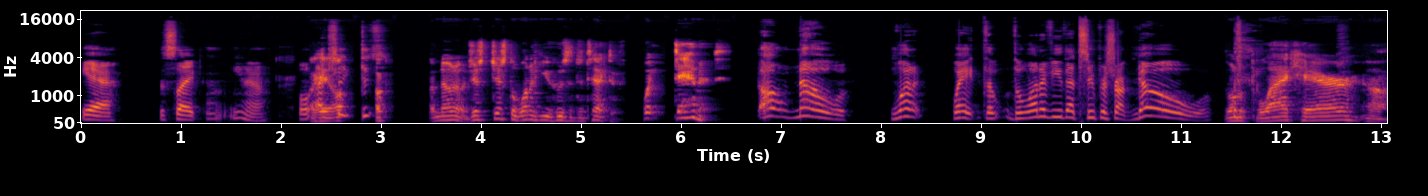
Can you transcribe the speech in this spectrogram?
Yeah, it's like mm, you know. Well, Okay, actually, oh, this- oh. No, no, just just the one of you who's a detective. Wait, damn it! oh no! What? Wait, the the one of you that's super strong. No! The one with black hair. Oh,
